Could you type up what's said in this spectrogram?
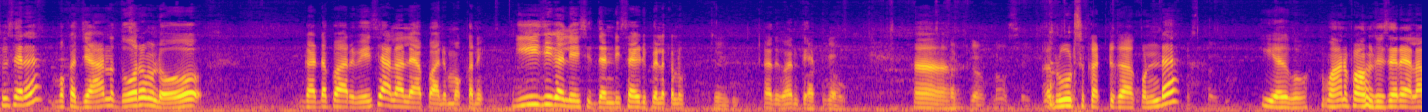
చూసారా? ఒక జాన దూరంలో గడ్డపార వేసి అలా లేపాలి మొక్కని. ఈజీగా లేసిద్దండి సైడ్ పిలకలు. అదిగో అంతే. రూట్స్ కట్ కాకుండా అదిగో వానపాములు చూసారా ఎలా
